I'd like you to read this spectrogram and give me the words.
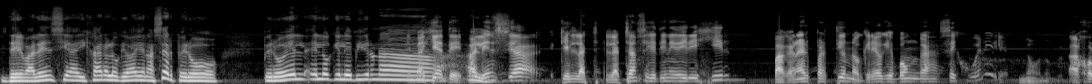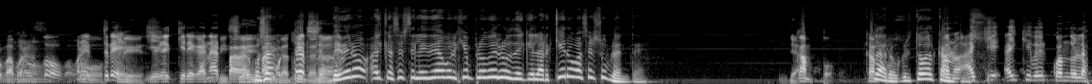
de Valencia y Jara lo que vayan a hacer, pero pero él es lo que le pidieron a. Imagínate, a- Valencia, que es la, la chance que tiene de dirigir, para ganar partidos no creo que ponga seis juveniles. No, no. A lo mejor va a poner No. dos, va a poner Dos, tres, tres. Y él quiere ganar para Vicente, O sea, primero hay que hacerse la idea, por ejemplo, Velo, de que el arquero va a ser suplente. campo. Claro, Cristóbal Campos. Bueno, hay que, hay que ver cuando las,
